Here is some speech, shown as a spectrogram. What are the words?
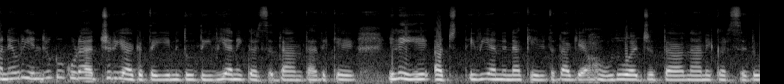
ಮನೆಯವರು ಎಲ್ರಿಗೂ ಕೂಡ ಅಚ್ಚರಿ ಆಗುತ್ತೆ. ಏನಿದು ದಿವ್ಯಾನೇ ಕರ್ಸದ ಅಂತ ಅದಕ್ಕೆ ಇಲ್ಲಿ ಅಜ್ತೀವಿ ಅನ್ನ ಕೇಳ್ತದಾಗೆ ಹೌದು ಅಜ್ಜುತ್ತ, ನಾನೇ ಕರೆಸಿದ್ದು.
